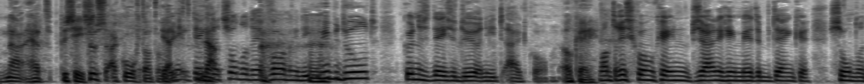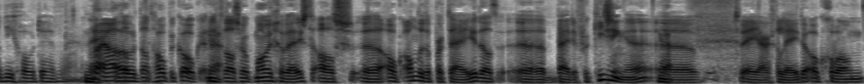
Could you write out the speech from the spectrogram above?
naar het tussenakkoord dat er Ja, ligt. ik denk dat zonder de hervormingen die u bedoelt... kunnen ze deze deur niet uitkomen. Oké. Want er is gewoon geen bezuiniging meer te bedenken... zonder die grote hervorming. nou ja, oh, dat, dat hoop ik ook. En Ja. het was ook mooi geweest als eh, ook andere partijen... dat eh, bij de verkiezingen eh, twee jaar geleden... ook gewoon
